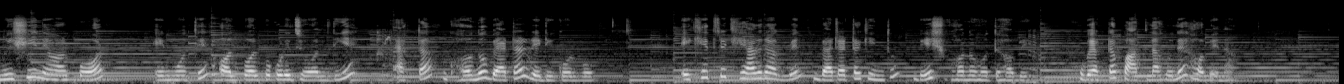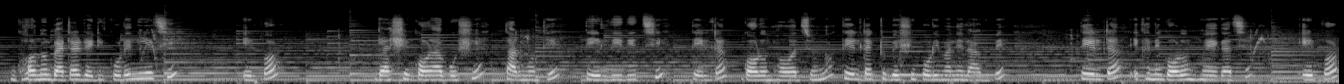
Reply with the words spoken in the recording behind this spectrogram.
মিশিয়ে নেওয়ার পর এর মধ্যে অল্প অল্প করে জল দিয়ে একটা ঘন ব্যাটার রেডি করব। এক্ষেত্রে খেয়াল রাখবেন, ব্যাটারটা কিন্তু বেশ ঘন হতে হবে। খুব একটা পাতলা হলে হবে না। ঘন ব্যাটার রেডি করে নিয়েছি। এরপর গ্যাসে কড়া বসিয়ে তার মধ্যে তেল দিয়ে দিচ্ছি। তেলটা গরম হওয়ার জন্য। তেলটা একটু বেশি পরিমাণে লাগবে। তেলটা এখানে গরম হয়ে গেছে। এরপর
